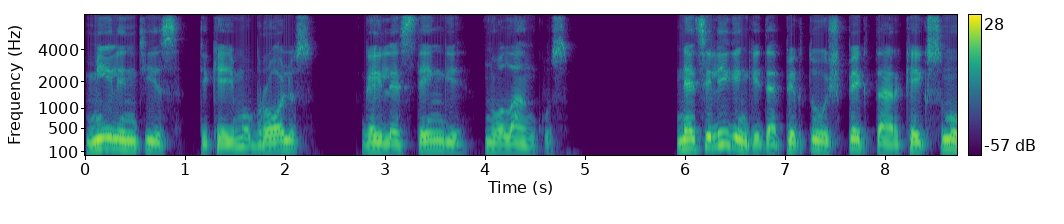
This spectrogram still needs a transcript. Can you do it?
mylintys tikėjimo brolius, gailestingi, nuolankus. Neatsilyginkite piktų už piktą ar keiksmų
